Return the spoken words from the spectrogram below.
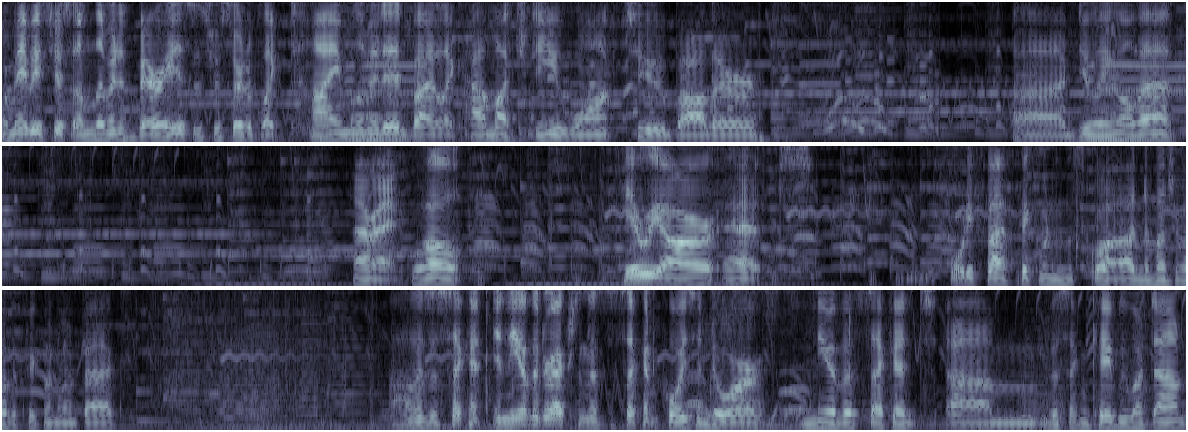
Or maybe it's just unlimited berries. It's just sort of like time limited by like how much do you want to bother uh, doing all that. All right. Well, here we are at 45 Pikmin in the squad, and a bunch of other Pikmin went back. Oh, there's a second in the other direction. There's a second poison door near the second um, the second cave we went down.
